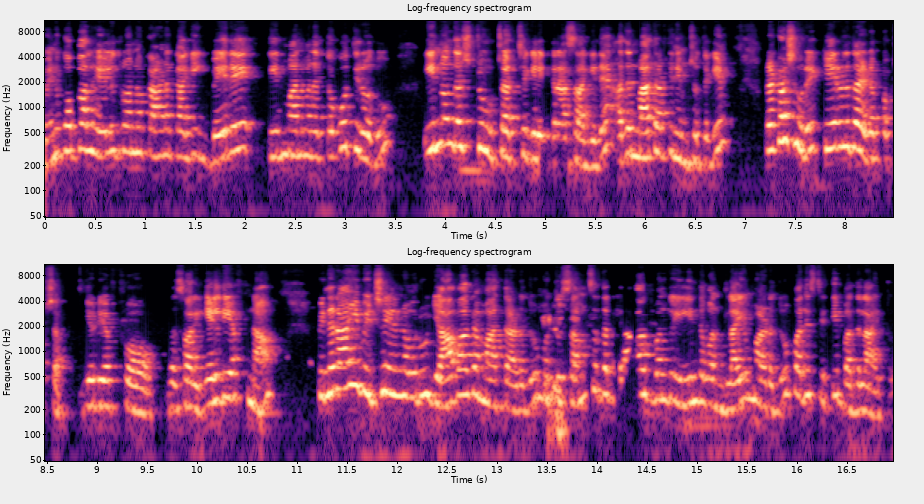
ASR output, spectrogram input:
ವೇಣುಗೋಪಾಲ್ ಹೇಳಿದ್ರು ಅನ್ನೋ ಕಾರಣಕ್ಕಾಗಿ ಬೇರೆ ತೀರ್ಮಾನವನ್ನ ತಗೋತಿರೋದು ಇನ್ನೊಂದಷ್ಟು ಚರ್ಚೆಗೆ ಗ್ರಾಸ ಆಗಿದೆ. ಅದನ್ನ ಮಾತಾಡ್ತೀನಿ ನಿಮ್ ಜೊತೆಗೆ. ಪ್ರಕಾಶ್ ಅವರೇ, ಕೇರಳದ ಎಡಪಕ್ಷ, U D F sorry L D ಎಫ್ನ ಪಿಣರಾಯಿ ವಿಜಯನ್ ಅವರು ಯಾವಾಗ ಮಾತಾಡಿದ್ರು ಮತ್ತು ಸಂಸದರು ಯಾವಾಗ ಬಂದು ಇಲ್ಲಿಂದ ಒಂದು ಲೈವ್ ಮಾಡಿದ್ರು, ಪರಿಸ್ಥಿತಿ ಬದಲಾಯಿತು.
